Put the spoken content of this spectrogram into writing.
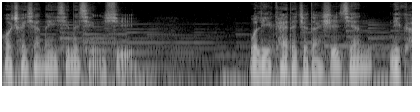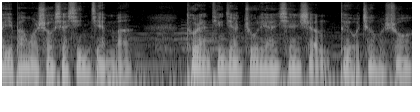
我垂下内心的情绪。我离开的这段时间，你可以帮我收下信件吗？突然听见朱利安先生对我这么说，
